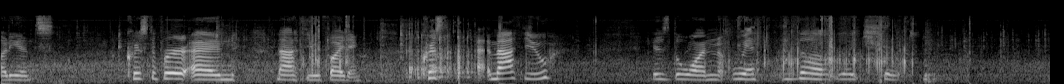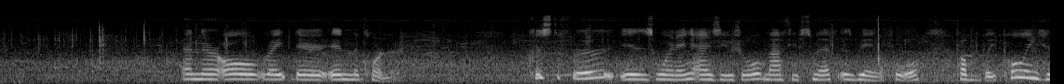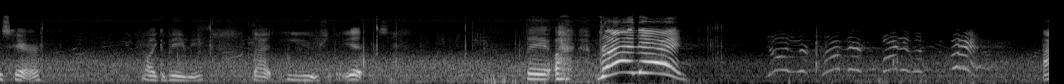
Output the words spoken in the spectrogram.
audience. Christopher and Matthew fighting. Chris uh, Matthew is the one with the white shirt. And they're all right there in the corner. Christopher is winning as usual. Matthew Smith is being a fool, probably pulling his hair like a baby that he usually is. They are Brandon!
